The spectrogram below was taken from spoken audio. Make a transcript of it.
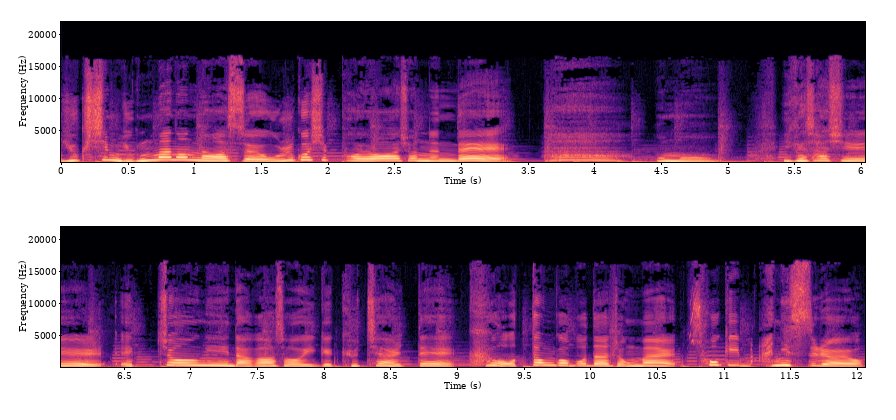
66만원 나왔어요. 울고 싶어요 하셨는데, 어머, 이게 사실 액정이 나가서 이게 교체할 때 그 어떤 거보다 정말 속이 많이 쓰려요.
